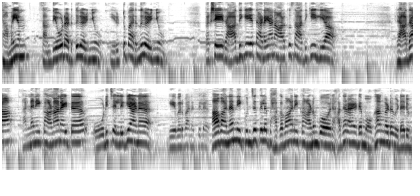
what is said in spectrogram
സമയം സന്ധ്യയോടടുത്ത് കഴിഞ്ഞു ഇരുട്ട് പരന്നു കഴിഞ്ഞു. പക്ഷേ രാധികയെ തടയാൻ ആർക്കും സാധിക്കില്ല രാധ കണ്ണനെ കാണാനായിട്ട് ഓടിച്ചെല്ലുകയാണ്. ഗേവർ വനത്തിൽ ആ വന നികുഞ്ചത്തിലെ ഭഗവാനെ കാണുമ്പോ രാധാറാണിയുടെ മുഖം വിടരും.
